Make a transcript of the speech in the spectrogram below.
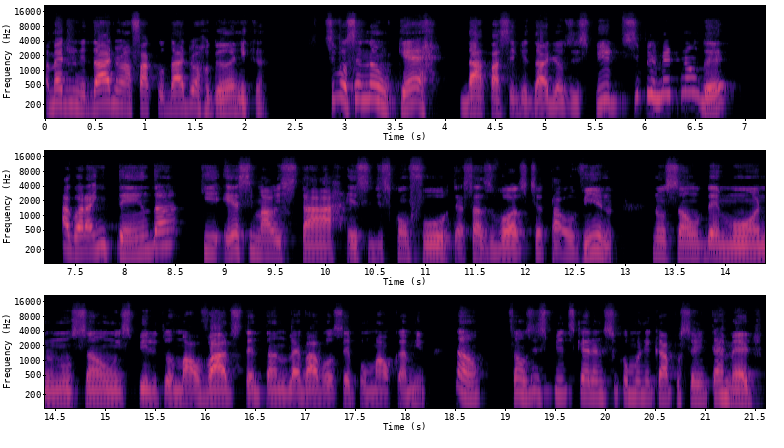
A mediunidade é uma faculdade orgânica. Se você não quer dar passividade aos espíritos, simplesmente não dê. Agora, entenda que esse mal-estar, esse desconforto, essas vozes que você está ouvindo, não são um demônio, não são espíritos malvados tentando levar você para um mau caminho. Não, são os espíritos querendo se comunicar por seu intermédio.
